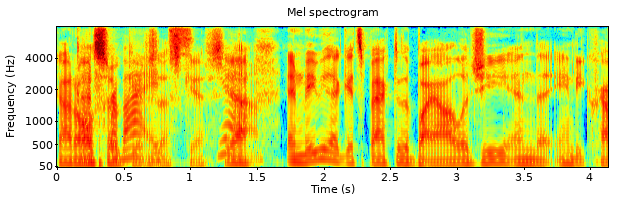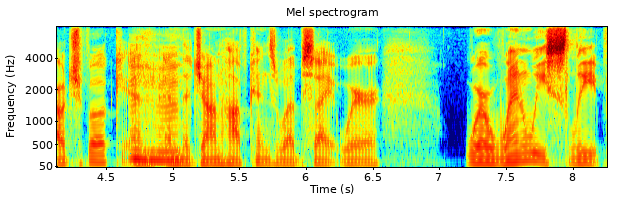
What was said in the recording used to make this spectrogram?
God, God also provides. gives us gifts. Yeah. Yeah. And maybe that gets back to the biology and the Andy Crouch book and, Mhm. and the John Hopkins website where where when we sleep,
